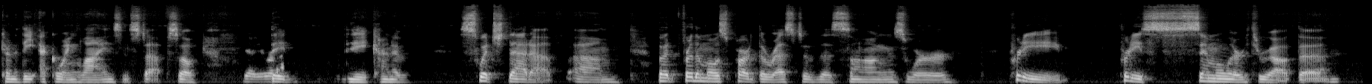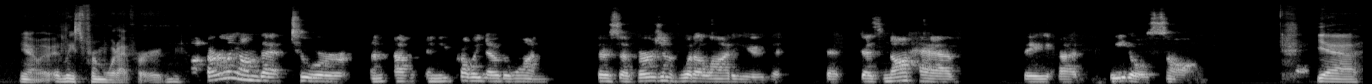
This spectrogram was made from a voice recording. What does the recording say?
kind of the echoing lines and stuff. So yeah, they right. they kind of switched that up. Um, but for the most part, the rest of the songs were pretty pretty similar throughout the you know at least from what I've heard. Early on that tour, and uh, and you probably know the one. There's a version of "Would I Lie to You" that that does not have the uh, Beatles song. Yeah,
